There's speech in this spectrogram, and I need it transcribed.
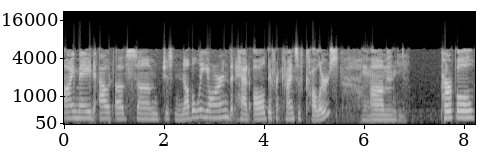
I made out of some just nubbly yarn that had all different kinds of colors. um, purple,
